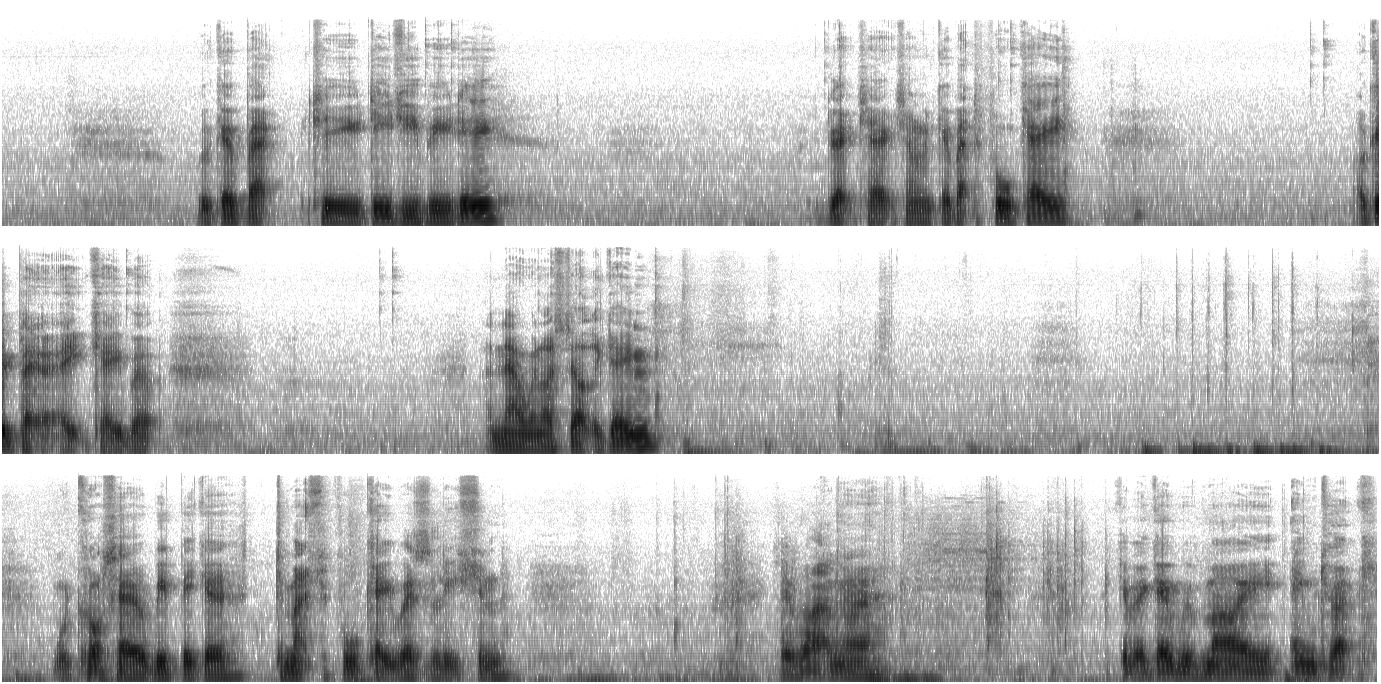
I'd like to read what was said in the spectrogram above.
we'll go back to DG Voodoo, DirectX, I'm going to go back to 4K. I could play it at 8K, but... And now when I start the game, my crosshair will be bigger to match the 4K resolution. So right, I'm to give it a go with my AimTrak.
